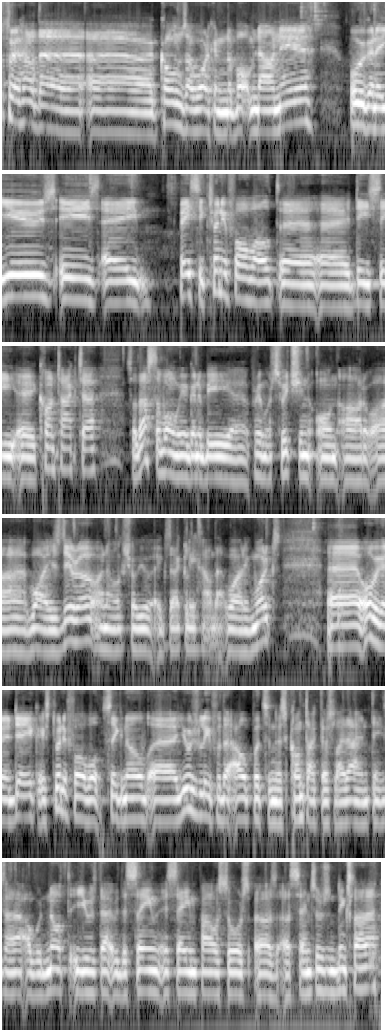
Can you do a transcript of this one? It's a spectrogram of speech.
Through how the uh, comms are working in the bottom down there. What we're going to use is a basic 24 volt uh, uh, DC contactor so that's the one we're going to be uh, pretty much switching on our uh, Y0 and I'll show you exactly how that wiring works. Uh, all we're going to take is 24 volt signal. Uh, usually for the outputs and the contactors like that and things like that, I would not use that with the same same power source as, as sensors and things like that,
